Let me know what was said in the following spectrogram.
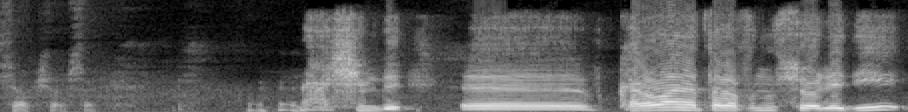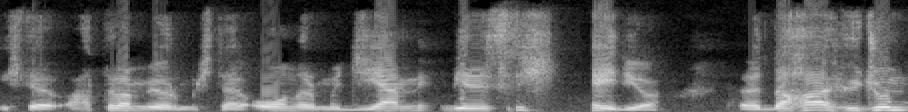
Şak şak şak. Şimdi e, Carolina tarafının söylediği işte hatırlamıyorum işte owner mı GM mi birisi şey diyor. e, daha hücum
